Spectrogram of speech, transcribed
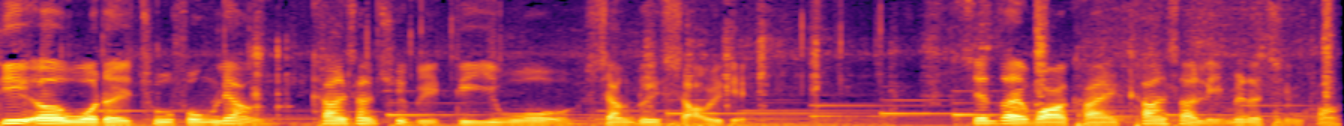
第二窝的出蜂量看上去比第一窝相对少一点。现在挖开看一下里面的情况。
